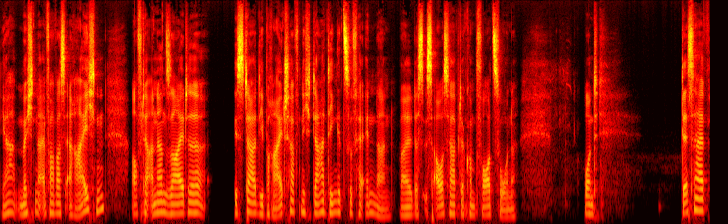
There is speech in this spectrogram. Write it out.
ja, möchten einfach was erreichen. Auf der anderen Seite ist da die Bereitschaft nicht da, Dinge zu verändern, weil das ist außerhalb der Komfortzone. Und deshalb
